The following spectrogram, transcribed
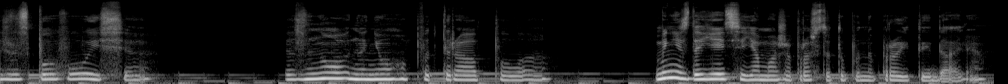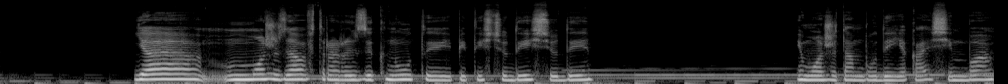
заспокойся. Я знов на нього потрапила. Мені здається, я можу просто тупо не пройти далі. Я можу завтра ризикнути і піти сюди, сюди. І може там буде якась імба.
